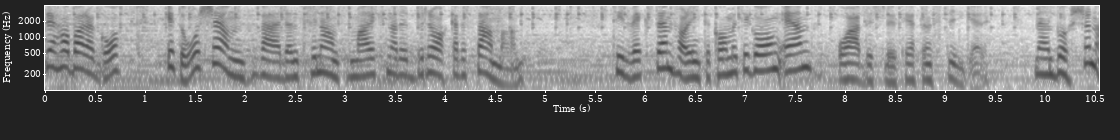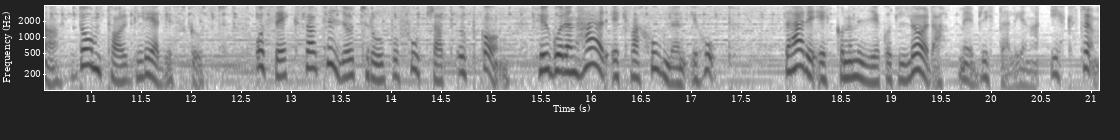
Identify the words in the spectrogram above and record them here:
Det har bara gått ett år sedan världens finansmarknader brakade samman. Tillväxten har inte kommit igång än och arbetslösheten stiger. Men börserna, de tar glädjeskutt. Och sex av tio tror på fortsatt uppgång. Hur går den här ekvationen ihop? Det här är Ekonomiekot lördag med Britta-Lena Ekström.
